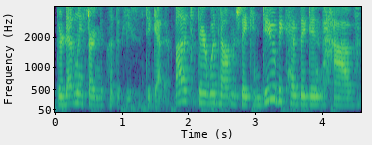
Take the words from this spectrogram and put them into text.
They're definitely starting to put the pieces together. But there was not much they can do because they didn't have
